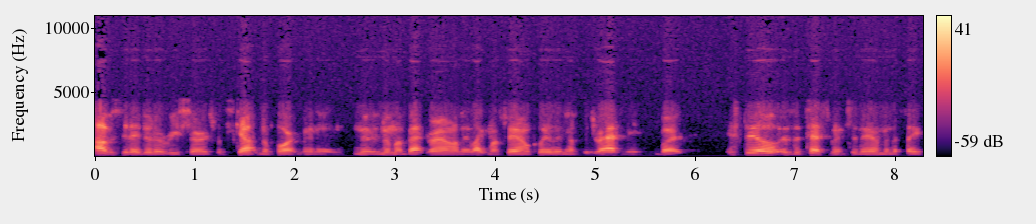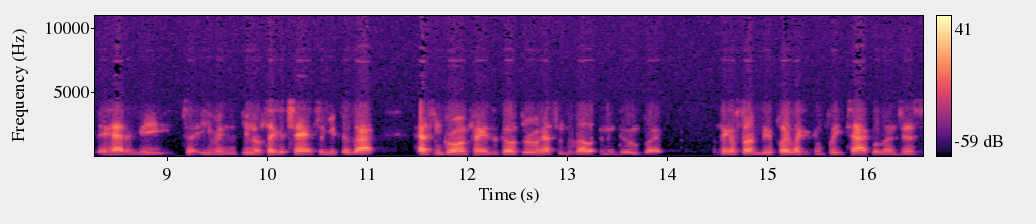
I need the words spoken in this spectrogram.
obviously they do their research with the scouting department and knew, knew my background. They liked my film clearly enough to draft me, but it still is a testament to them and the faith they had in me to even you know take a chance on me because I had some growing pains to go through, had some development to do, but I think I'm starting to play like a complete tackle, and just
